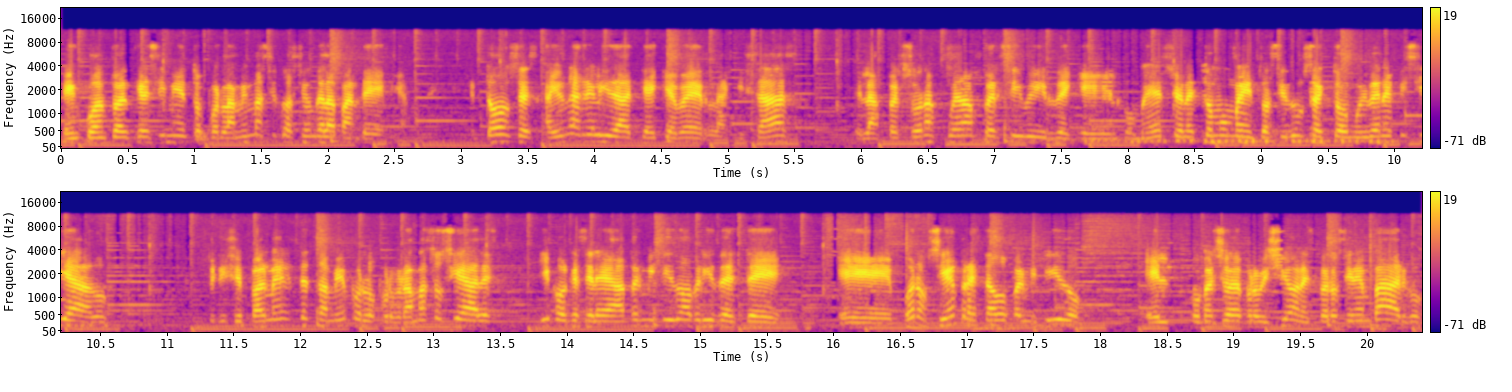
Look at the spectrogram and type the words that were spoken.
en cuanto al crecimiento por la misma situación de la pandemia. Entonces hay una realidad que hay que verla. Quizás las personas puedan percibir de que el comercio en estos momentos ha sido un sector muy beneficiado, principalmente también por los programas sociales y porque se les ha permitido abrir desde, eh, bueno, siempre ha estado permitido el comercio de provisiones, pero sin embargo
